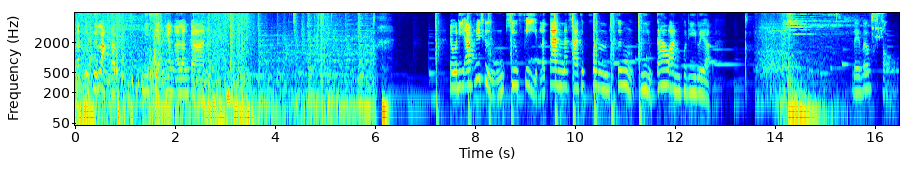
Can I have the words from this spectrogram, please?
แล้วคือพื้นหลังแบบมีเสียงอย่างอลังการอะแต่วันนี้อัพให้ถึงคิวฟีดละกันนะคะ ทุกคนซึ่งมีอยู่ 9 อันพอดีเลยอะเลเวลสอง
